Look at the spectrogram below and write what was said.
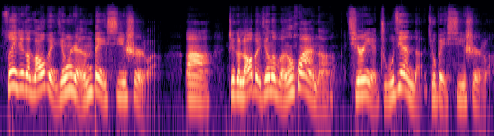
所以这个老北京人被稀释了啊，这个老北京的文化呢，其实也逐渐的就被稀释了。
